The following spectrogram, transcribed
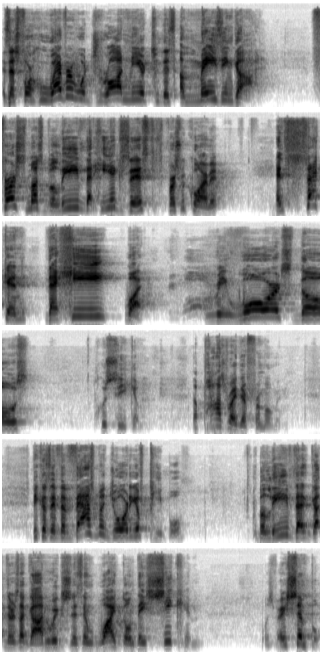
It says, For whoever would draw near to this amazing God, first must believe that he exists, first requirement, and second, that he what? Rewards, Rewards those who seek him. Now pause right there for a moment. Because if the vast majority of people believe that God, there's a God who exists, and why don't they seek him? Well, it's very simple.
